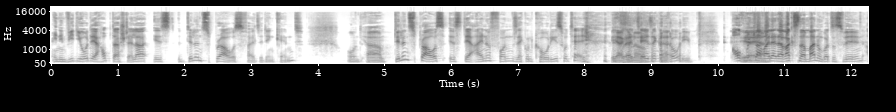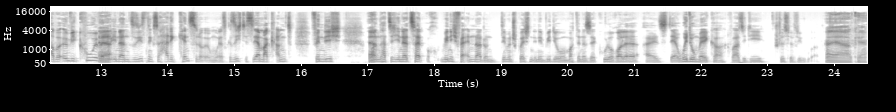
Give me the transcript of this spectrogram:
in dem Video der Hauptdarsteller ist Dylan Sprouse, falls ihr den kennt. Und ja. Dylan Sprouse ist der eine von Zack und Codys Hotel. Ja, Oder genau. Hotel Zack und Cody. Auch ja, mittlerweile ja. ein erwachsener Mann, um Gottes Willen, aber irgendwie cool, wenn du ihn dann siehst und denkst, ah, den kennst du doch irgendwo. Das Gesicht ist sehr markant, finde ich. Und hat sich in der Zeit auch wenig verändert und dementsprechend in dem Video macht er eine sehr coole Rolle als der Widowmaker, quasi die Schlüsselfigur. Ah ja, okay.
